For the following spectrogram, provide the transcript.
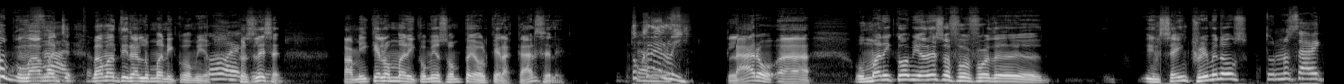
loco, vamos a, vamos a tirarle un manicomio. Because listen, para mí que los manicomios son peor que las cárceles. ¿Tú crees, Luis? Claro, ah, un manicomio de eso for, for the insane criminals. Tú no sabes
